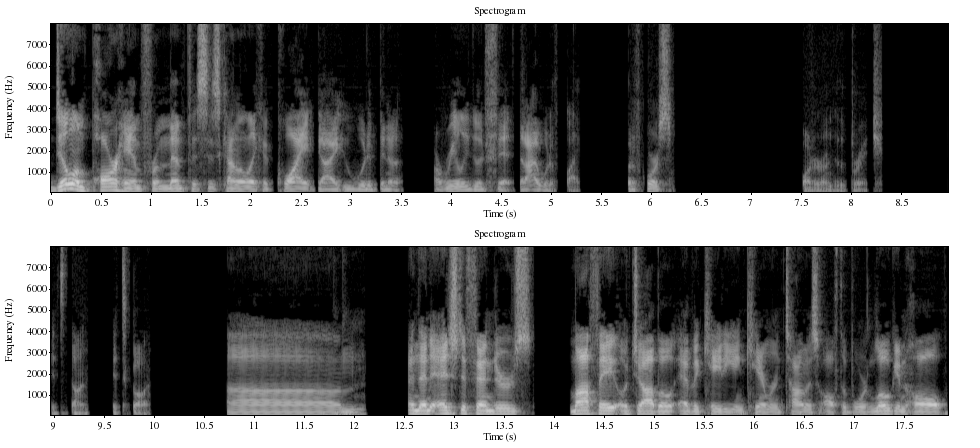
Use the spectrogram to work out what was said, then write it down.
Dylan Parham from Memphis as kind of like a quiet guy who would have been a, a really good fit that I would have liked. But of course, water under the bridge. It's done. It's gone. Um, and then edge defenders, Mafe, Ojabo, Ebiketie, and Cameron Thomas off the board. Logan Hall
